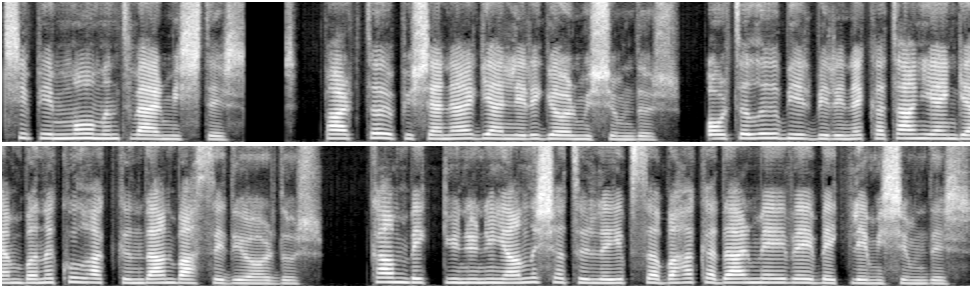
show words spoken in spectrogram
Chip'im moment vermiştir. Parkta öpüşen ergenleri görmüşümdür. Ortalığı birbirine katan yengem bana kul hakkından bahsediyordur. Comeback gününü yanlış hatırlayıp sabaha kadar meyve beklemişimdir.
